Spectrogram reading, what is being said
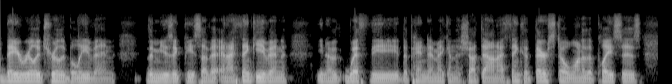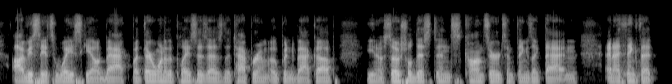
they really truly believe in the music piece of it, and I think even you know with the the pandemic and the shutdown, I think that they're still one of the places. Obviously, it's way scaled back, but they're one of the places as the tap room opened back up. You know, social distance concerts and things like that, and and I think that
